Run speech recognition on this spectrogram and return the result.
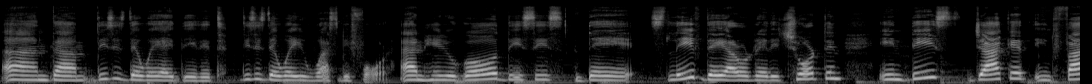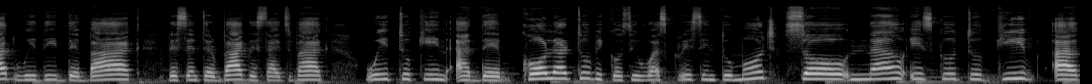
and um, this is the way I did it. This is the way it was before. And here you go. This is the sleeve. They are already shortened in this jacket in fact we did the back the center back the sides back. We took in at the collar too because it was creasing too much. So now it's good to give a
